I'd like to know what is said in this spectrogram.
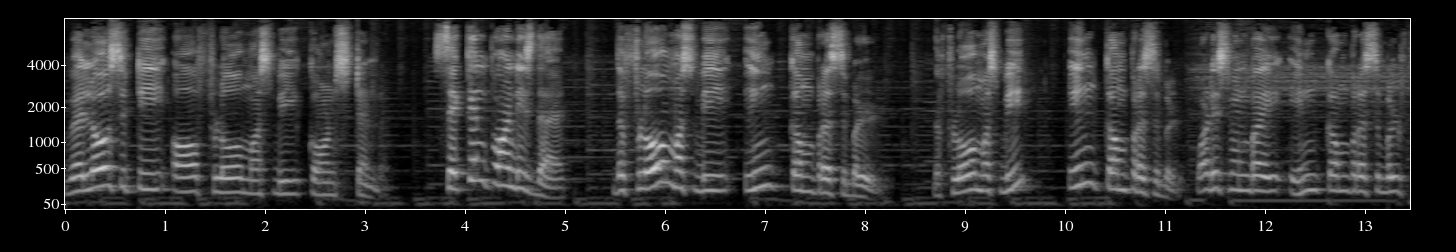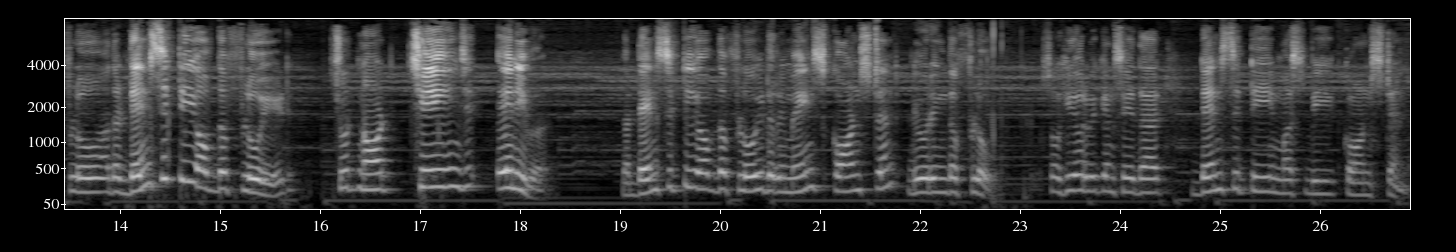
velocity of flow must be constant. Second point is that the flow must be incompressible. The flow must be incompressible. What is meant by incompressible flow? The density of the fluid should not change anywhere. The density of the fluid remains constant during the flow. So here we can say that density must be constant.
